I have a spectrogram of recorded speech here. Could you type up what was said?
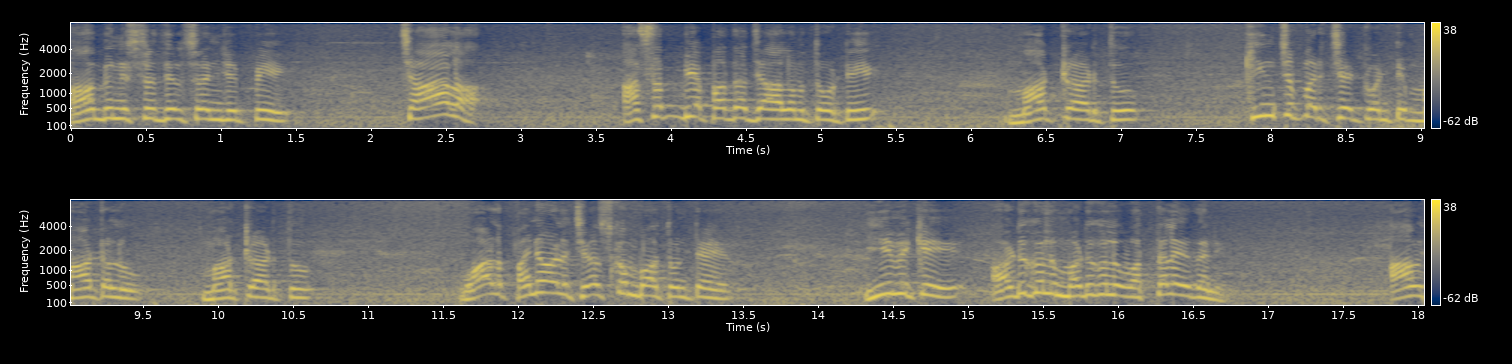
ఆ మినిస్టర్ తెలుసు అని చెప్పి చాలా అసభ్య పదజాలంతో మాట్లాడుతూ కించపరిచేటువంటి మాటలు మాట్లాడుతూ వాళ్ళ పని వాళ్ళు చేసుకొని పోతుంటే ఈమెకి అడుగులు మడుగులు వత్తలేదని. ఆమె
